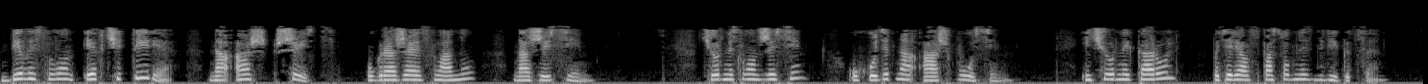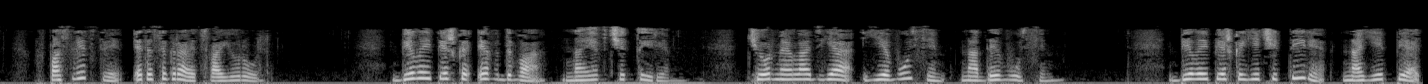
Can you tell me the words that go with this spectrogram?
Белый слон f4 на h6, угрожая слону на g7. Черный слон g7 уходит на h8. И черный король потерял способность двигаться. Впоследствии это сыграет свою роль. Белая пешка f2 на f4. Черная ладья Е8 на Д8. Белая пешка Е4 на Е5,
